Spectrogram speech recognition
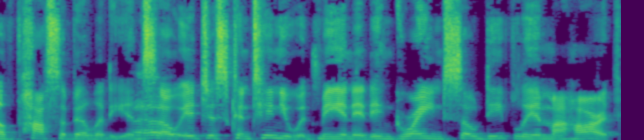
of possibility. And so it just continued with me and it ingrained so deeply in my heart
